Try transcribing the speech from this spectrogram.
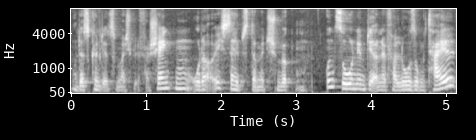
Und das könnt ihr zum Beispiel verschenken oder euch selbst damit schmücken. Und so nehmt ihr an der Verlosung teil,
